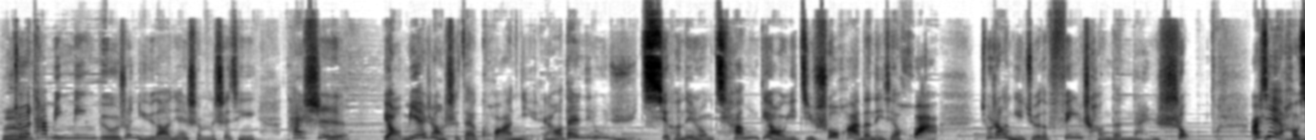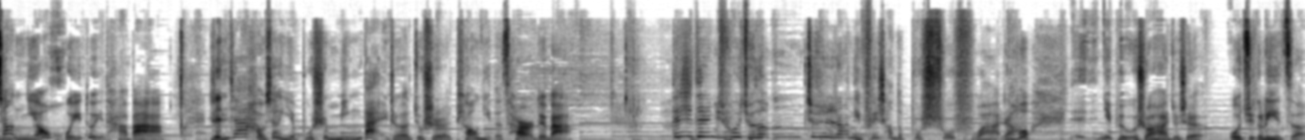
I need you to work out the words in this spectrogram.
就是他明明，比如说你遇到一件什么事情，他是表面上是在夸你，然后但是那种语气和那种腔调以及说话的那些话，就让你觉得非常的难受，而且好像你要回怼他吧，人家好像也不是明摆着就是挑你的刺儿，对吧？但是但是你就会觉得，嗯，就是让你非常的不舒服啊。然后，你比如说哈，就是我举个例子。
